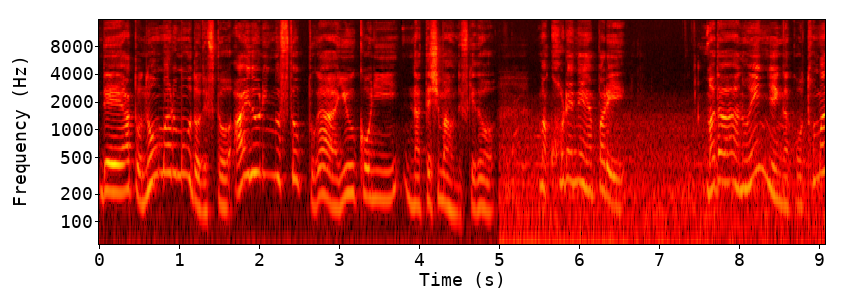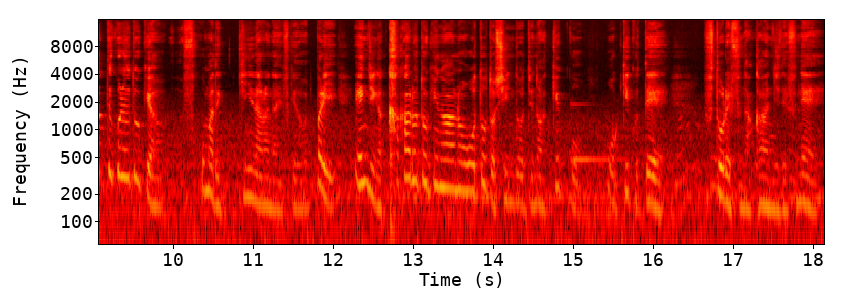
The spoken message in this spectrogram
であとノーマルモードですとアイドリングストップが有効になってしまうんですけど、まあ、これねやっぱりまだあのエンジンがこう止まってくれるときはそこまで気にならないんですけどやっぱりエンジンがかかる時のあの音と振動っていうのは結構大きくてストレスな感じですね。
